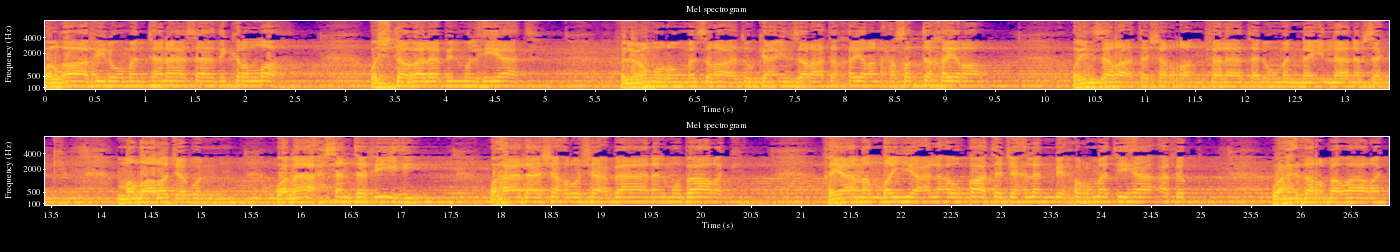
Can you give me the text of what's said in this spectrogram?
والغافل من تناسى ذكر الله واشتغل بالملهيات. فالعمر مزرعتك إن زرعت خيرا حصدت خيرا. وإن زرعت شرا فلا تلومن إلا نفسك. مضى رجب وما أحسنت فيه. وهذا شهر شعبان المبارك. فيا من ضيع الأوقات جهلا بحرمتها أفق. واحذر بوارك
